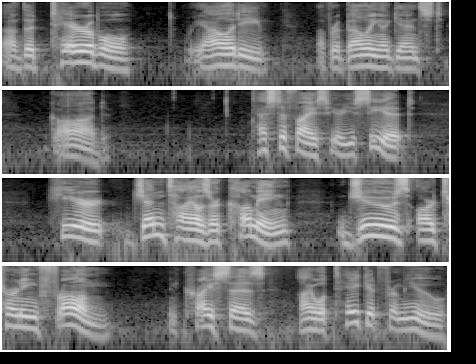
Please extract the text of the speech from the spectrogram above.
of the terrible reality of rebelling against God. Testifies here, you see it. Here, Gentiles are coming, Jews are turning from. And Christ says, I will take it from you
